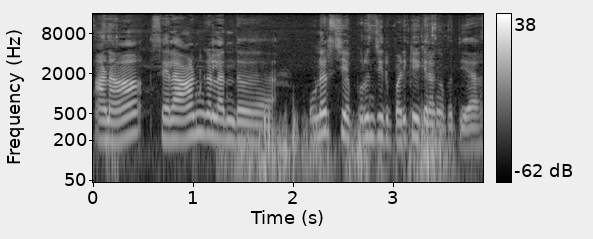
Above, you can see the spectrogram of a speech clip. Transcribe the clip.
ஆனால் சில ஆண்கள் அந்த உணர்ச்சியை புரிஞ்சுட்டு படிக்க வைக்கிறாங்க பார்த்தியா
